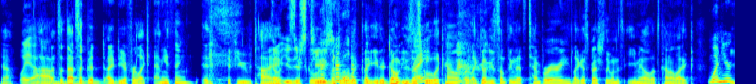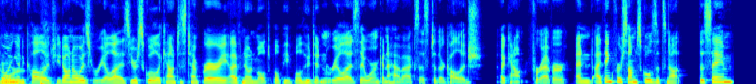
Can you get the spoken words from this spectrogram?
Yeah. Wait, No, that's a, um, that's a good idea for like anything. If, if you tie Don't use your school to your school, like either don't use a school account or like don't use something that's temporary, like especially when it's email. That's kind of like When you're going into college, you don't always realize your school account is temporary. I've known multiple people who didn't realize they weren't going to have access to their college account forever. And I think for some schools, it's not the same.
